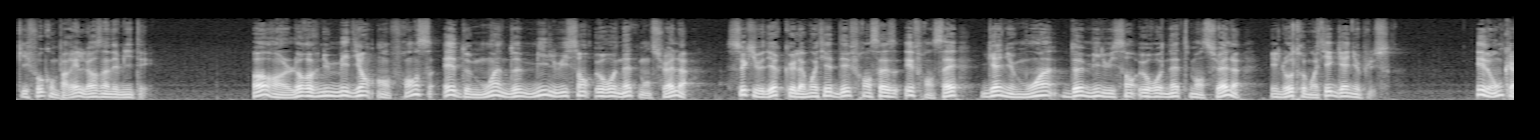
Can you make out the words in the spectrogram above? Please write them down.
qu'il faut comparer leurs indemnités. Or, le revenu médian en France est de moins de 1800 euros net mensuels, ce qui veut dire que la moitié des Françaises et Français gagnent moins de 1800 euros net mensuels et l'autre moitié gagne plus. Et donc,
